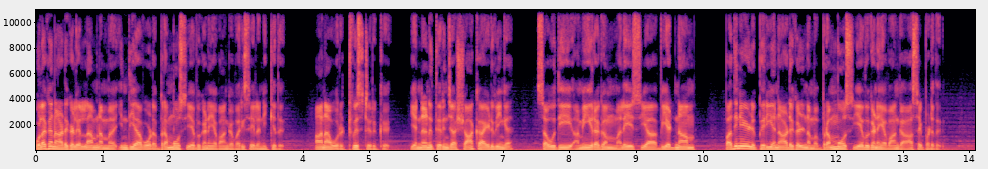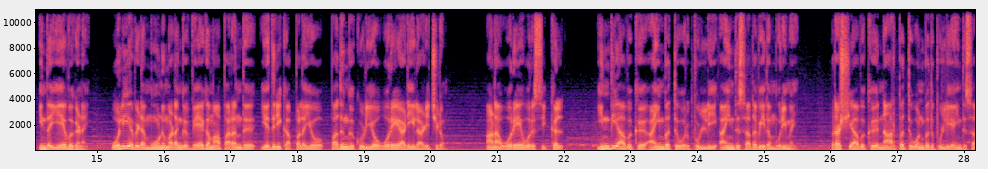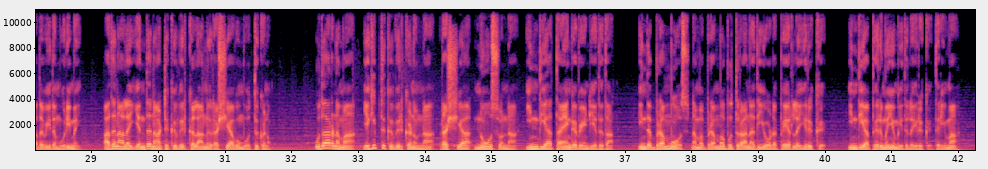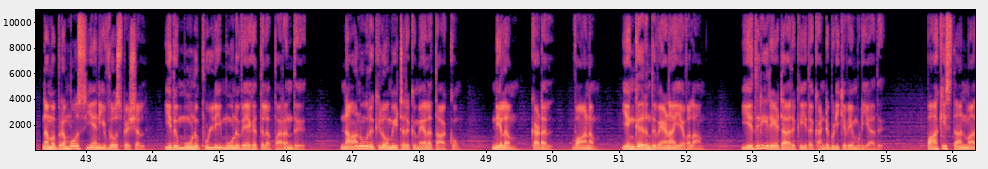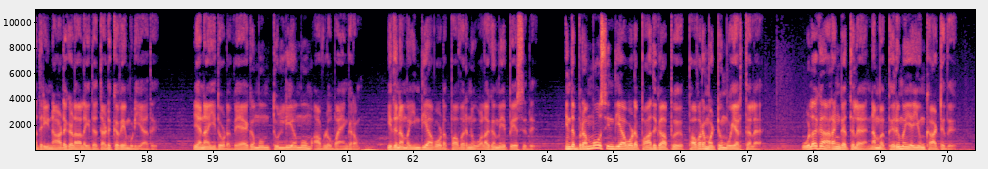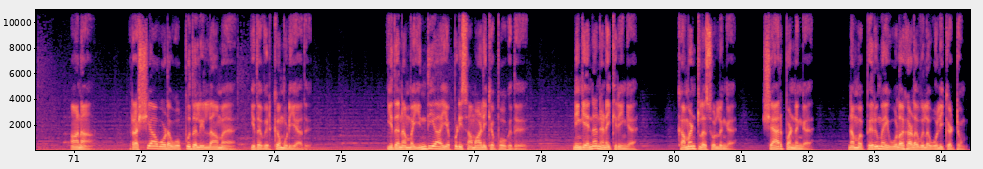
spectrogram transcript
உலக நாடுகள் எல்லாம் நம்ம இந்தியாவோட பிரம்மோஸ் ஏவுகணையை வாங்க வரிசையில நிக்குது. ஆனா ஒரு ட்விஸ்ட் இருக்கு. என்னன்னு தெரிஞ்சா ஷாக் ஆயிடுவீங்க. சவுதி அமீரகம் மலேசியா வியட்நாம் பதினேழு பெரிய நாடுகள் நம்ம பிரம்மோஸ் ஏவுகணைய வாங்க ஆசைப்படுது. இந்த ஏவுகணை ஒலியை விட மூணு மடங்கு வேகமா பறந்து எதிரி கப்பலையோ பதுங்கு குழியோ ஒரே அடியில் அழிச்சிடும். ஆனா ஒரே ஒரு சிக்கல் இந்தியாவுக்கு ஐம்பத்து ஒரு புள்ளி ஐந்து சதவீதம் உரிமை ரஷ்யாவுக்கு நாற்பத்து ஒன்பது புள்ளி ஐந்து சதவீதம் உரிமை. அதனால எந்த நாட்டுக்கு விற்கலான்னு ரஷ்யாவும் ஒத்துக்கணும். உதாரணமா எகிப்துக்கு விற்கணும்னா ரஷ்யா நோ சொன்னா இந்தியா தயங்க வேண்டியதுதான். இந்த பிரம்மோஸ் நம்ம பிரம்மபுத்திரா நதியோட பேர்ல இருக்கு. இந்தியா பெருமையும் இதுல இருக்கு தெரியுமா? நம்ம பிரம்மோஸ் ஏன் இவ்ளோ ஸ்பெஷல் இது மூணு புள்ளி மூணு வேகத்துல பறந்து நானூறு கிலோமீட்டருக்கு மேல தாக்கும். நிலம் கடல் வானம் எங்க இருந்து வேணா ஏவலாம். எதிரி ரேட்டாருக்கு இதை கண்டுபிடிக்கவே முடியாது. பாகிஸ்தான் மாதிரி நாடுகளால இதை தடுக்கவே முடியாது. ஏன்னா இதோட வேகமும் துல்லியமும் அவ்வளோ பயங்கரம். இது நம்ம இந்தியாவோட பவர்னு உலகமே பேசுது. இந்த பிரம்மோஸ் இந்தியாவோட பாதுகாப்பு பவரை மட்டும் உயர்த்தல. உலக அரங்கத்துல நம்ம பெருமையையும் காட்டுது. ஆனா ரஷ்யாவோட ஒப்புதல் இல்லாம இதை விற்க முடியாது. இதை நம்ம இந்தியா எப்படி சமாளிக்க போகுது? நீங்க என்ன நினைக்கிறீங்க? கமெண்ட்ல சொல்லுங்க. ஷேர் பண்ணுங்க. நம்ம பெருமை உலக அளவில் ஒலிக்கட்டும்.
